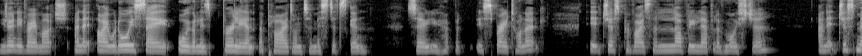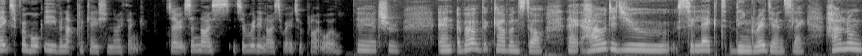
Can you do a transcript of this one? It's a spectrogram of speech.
You don't need very much. And it, I would always say oil is brilliant applied onto misted skin. So you have a, a spray tonic. It just provides the lovely level of moisture and it just makes for a more even application, I think. So it's a nice, it's a really nice way to apply oil. Yeah, yeah, true. And about the Carbon Star, like how did you select the ingredients? Like how long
